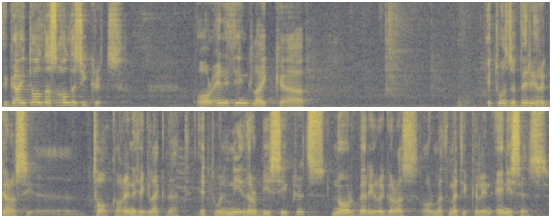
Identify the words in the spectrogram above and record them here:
the guy told us all the secrets, or anything like, uh, it was a very rigorous uh, talk, or anything like that. It will neither be secrets nor very rigorous or mathematical in any sense.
